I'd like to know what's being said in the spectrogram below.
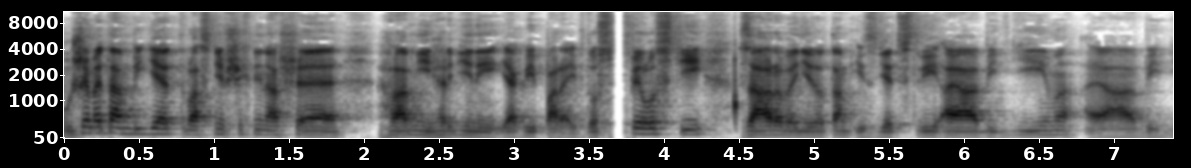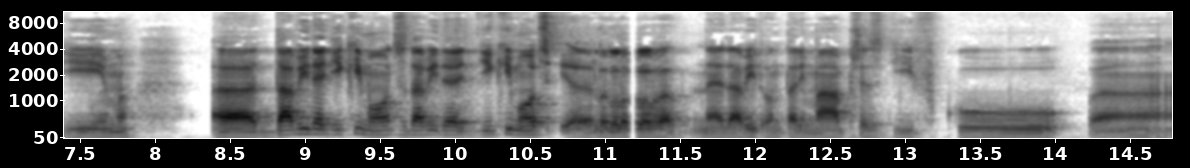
Můžeme tam vidět vlastně všechny naše hlavní hrdiny, jak vypadají v dospělosti, zároveň je to tam i z dětství a já vidím, a já vidím, Uh, Davide, díky moc, Davide, díky moc, ne, David, on tady má přezdívku, přes dívku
